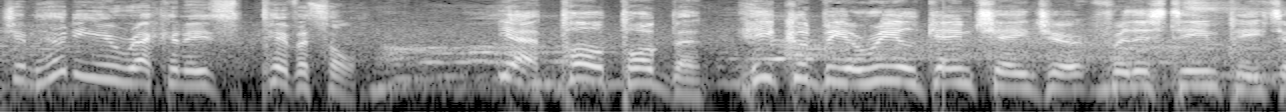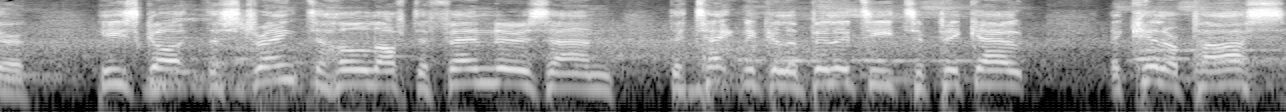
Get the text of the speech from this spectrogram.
Jim, who do you reckon is pivotal? Yeah, Paul Pogba. He could be a real game changer for this team, Peter. He's got the strength to hold off defenders and the technical ability to pick out a killer pass.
